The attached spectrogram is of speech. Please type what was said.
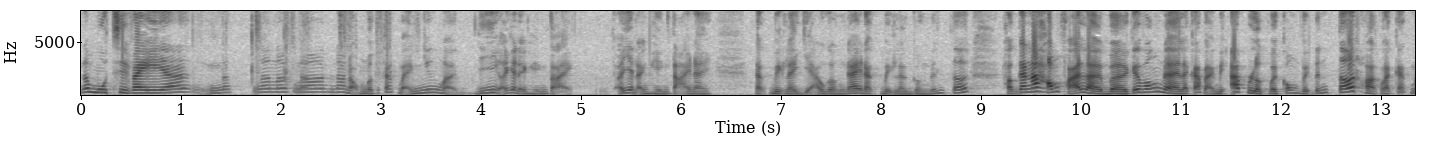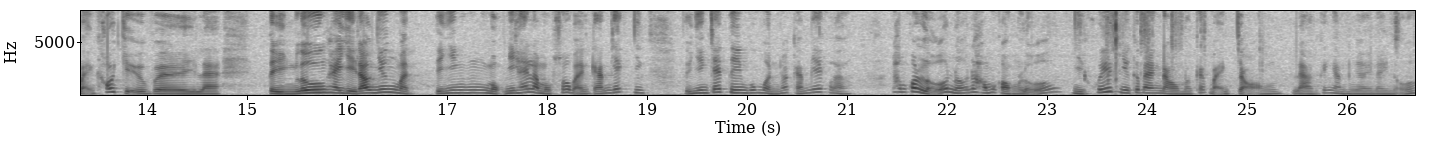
Nó motivate á, nó nó nó nó nó động lực các bạn. Nhưng mà dĩ nhiên ở giai đoạn hiện tại, ở giai đoạn hiện tại này đặc biệt là dạo gần đây, đặc biệt là gần đến tết. Thật ra nó không phải là về cái vấn đề là các bạn bị áp lực về công việc đến tết hoặc là các bạn khó chịu về là tiền lương hay gì đâu. Nhưng mà tự nhiên một, như thấy là một số bạn cảm giác nhưng tự nhiên trái tim của mình nó cảm giác là nó không có lửa nữa, nó không còn lửa nhiệt huyết như cái ban đầu mà các bạn chọn làm cái ngành nghề này nữa.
